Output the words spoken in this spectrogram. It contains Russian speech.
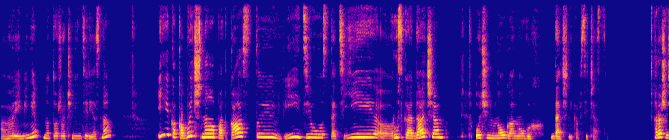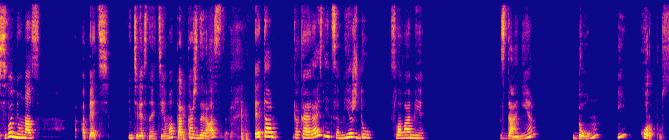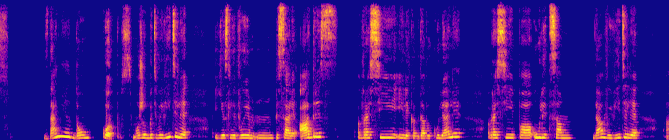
а, времени, но тоже очень интересно. И, как обычно, подкасты, видео, статьи, а, русская дача. Очень много новых дачников сейчас. Хорошо, сегодня у нас опять интересная тема, как каждый раз. Это какая разница между словами здание, дом и корпус. Здание, дом, корпус. Может быть, вы видели, если вы писали адрес в России или когда вы гуляли в России по улицам, да, вы видели э,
